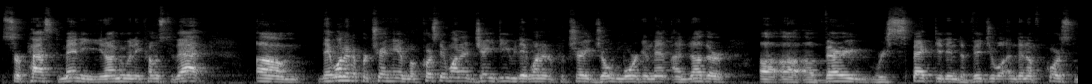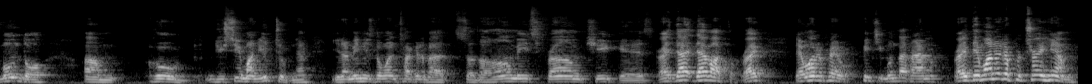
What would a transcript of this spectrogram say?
surpassed many, you know I mean, when it comes to that. Um, they wanted to portray him. Of course, they wanted JD. They wanted to portray Joe Morgan, man, another uh, uh, a very respected individual. And then, of course, Mundo, um, who you see him on YouTube now. You know I mean? He's the one talking about, so the homies from Chiques, right? That, that vato, right? They wanted to portray Pichi Mundarama, right? They wanted to portray him.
